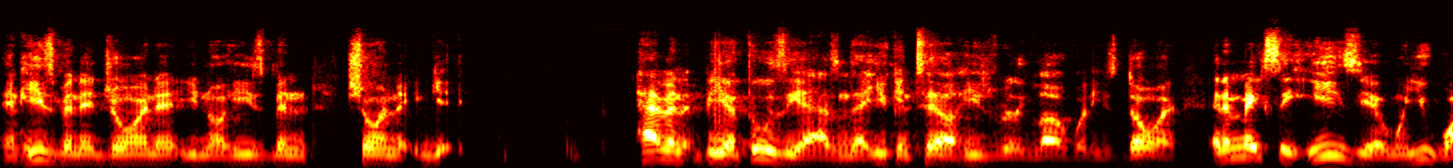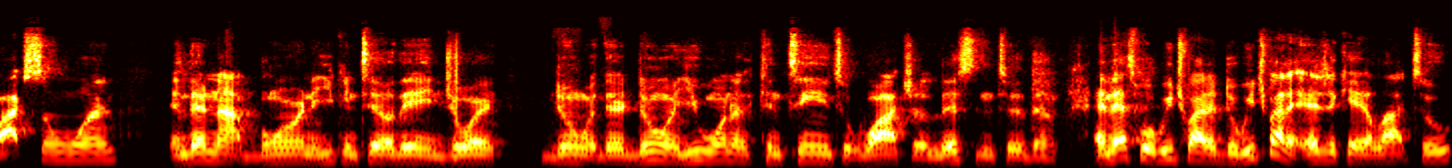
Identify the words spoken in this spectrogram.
And he's been enjoying it. You know, he's been showing having the enthusiasm that you can tell he's really love what he's doing. And it makes it easier when you watch someone and they're not boring and you can tell they enjoy doing what they're doing. You want to continue to watch or listen to them. And that's what we try to do. We try to educate a lot too.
